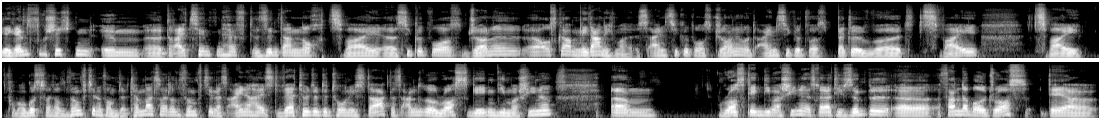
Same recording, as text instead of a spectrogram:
Die Ergänzungsgeschichten im äh, 13. Heft sind dann noch zwei äh, Secret Wars Journal äh, Ausgaben. Nee, gar nicht mal. Es ist ein Secret Wars Journal und ein Secret Wars Battle World 2. 2 vom August 2015 und vom September 2015. Das eine heißt Wer tötete Tony Stark? Das andere Ross gegen die Maschine. Ähm, Ross gegen die Maschine ist relativ simpel. Äh, Thunderbolt Ross, der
